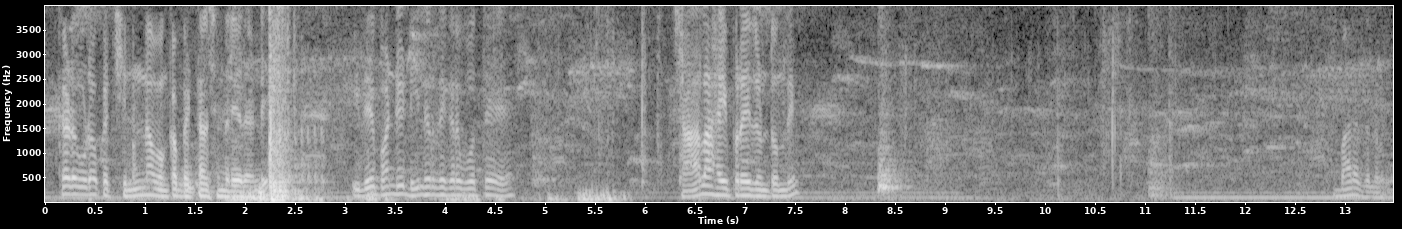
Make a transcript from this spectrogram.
ఇక్కడ కూడా ఒక చిన్న వంక పెట్టాల్సింది లేదండి. ఇదే బండి డీలర్ దగ్గర పోతే చాలా హై ప్రైజ్ ఉంటుంది. బాగానే తెలియదు.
